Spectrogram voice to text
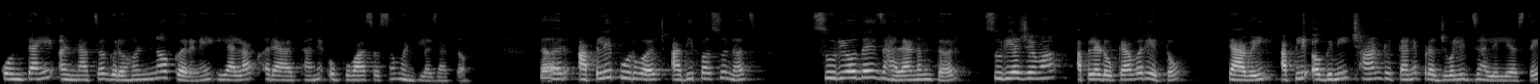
कोणत्याही अन्नाचं ग्रहण न करणे याला खऱ्या अर्थाने उपवास असं म्हटलं जातं. तर आपले पूर्वज आधीपासूनच सूर्योदय झाल्यानंतर सूर्य जेव्हा आपल्या डोक्यावर येतो त्यावेळी आपली अग्नी छान रीत्याने प्रज्वलित झालेली असते.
